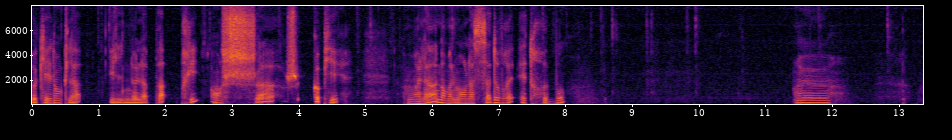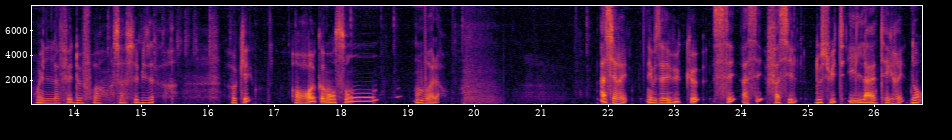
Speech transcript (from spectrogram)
Ok, donc là, il ne l'a pas pris en charge. Copier. Voilà, normalement là, ça devrait être bon. Euh, il l'a fait deux fois. Ça, c'est bizarre. Ok. Recommençons. Voilà. Insérer. Et vous avez vu que c'est assez facile. De suite, il l'a intégré dans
